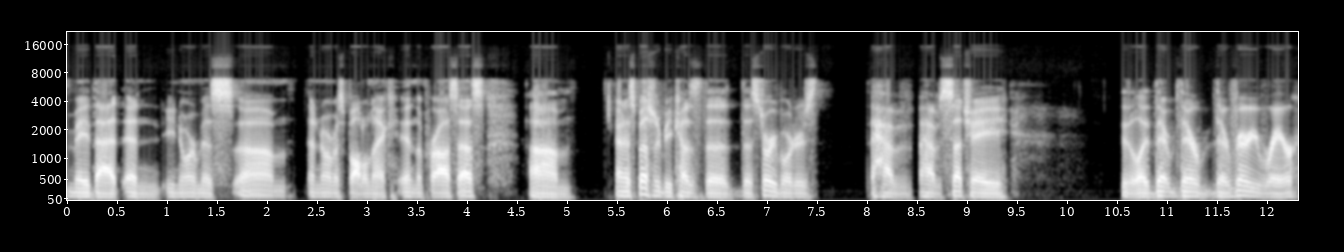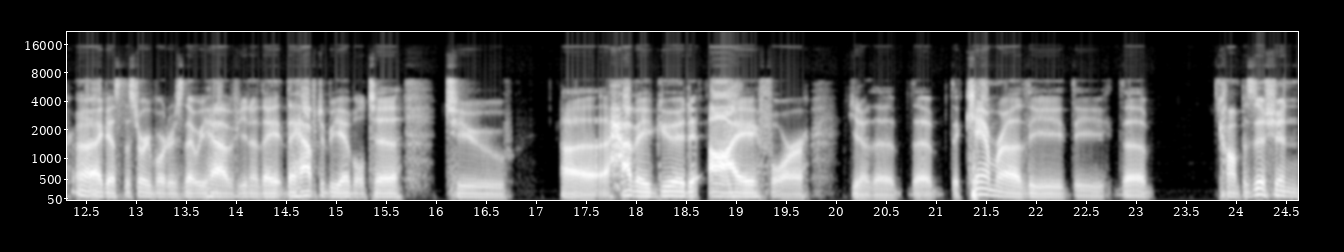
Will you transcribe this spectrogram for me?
made that an enormous um, enormous bottleneck in the process, um, and especially because the the storyboarders have have such a like they're they're they're very rare. Uh, I guess the storyboarders that we have, you know, they they have to be able to to uh, have a good eye for you know the the the camera, the the the composition,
